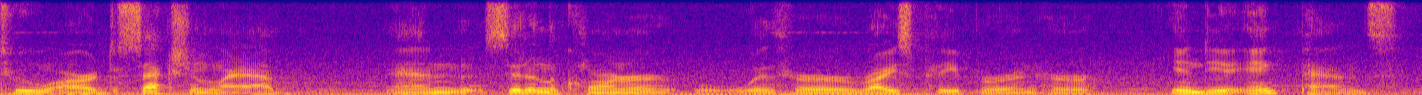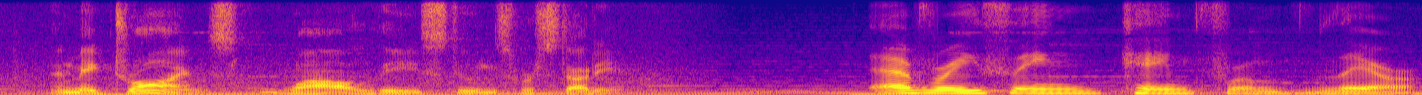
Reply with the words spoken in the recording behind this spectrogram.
to our dissection lab and sit in the corner with her rice paper and her India ink pens and make drawings while the students were studying. Everything came from there.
